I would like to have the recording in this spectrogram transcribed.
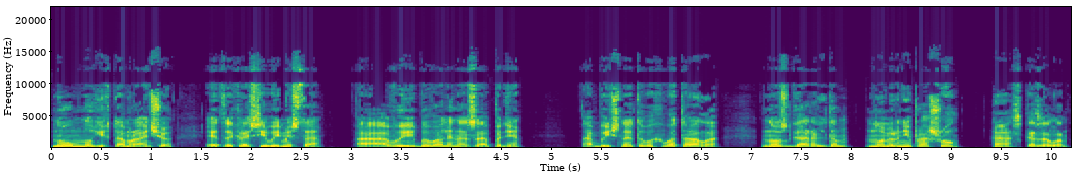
но у многих там ранчо. Это красивые места. А вы бывали на Западе?» Обычно этого хватало, но с Гарольдом номер не прошел. «Ха», — сказал он,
